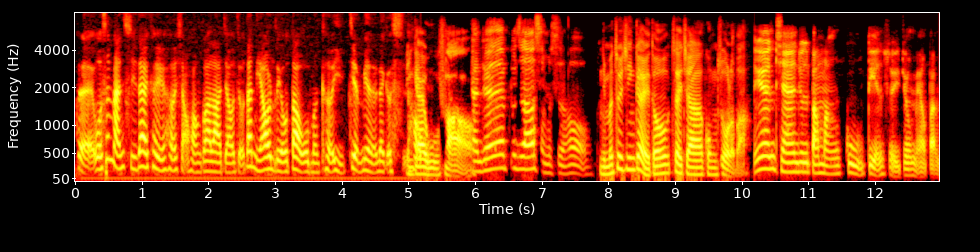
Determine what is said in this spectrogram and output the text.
对我是蛮期待可以喝小黄瓜辣椒酒，但你要留到我们可以见面的那个时候。应该无法哦。感觉不知道什么时候，你们最近应该也都在家工作了吧？因为现在就是帮忙顾店，所以就没有办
